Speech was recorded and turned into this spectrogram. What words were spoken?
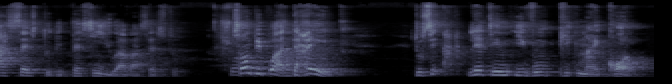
access to the person you have access to. Sure. some people are dying to say "Ah, let him even pick my call.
